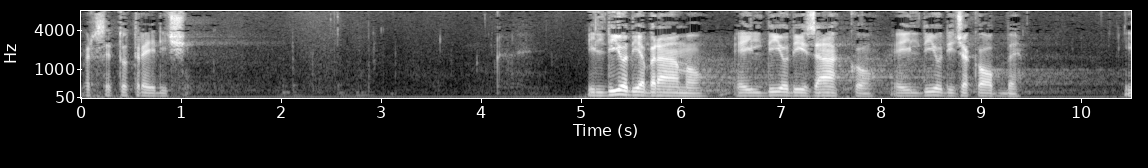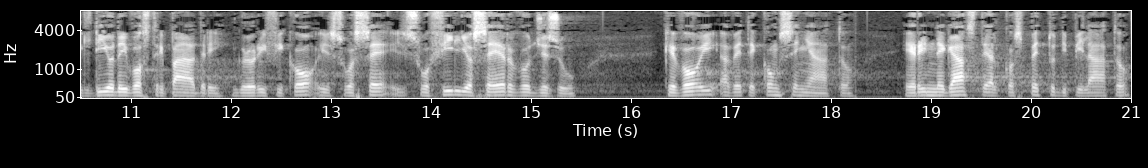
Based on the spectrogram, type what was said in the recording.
Versetto 13. Il Dio di Abramo e il Dio di Isacco e il Dio di Giacobbe, il Dio dei vostri padri glorificò il suo, se, il suo figlio servo Gesù, che voi avete consegnato e rinnegaste al cospetto di Pilato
